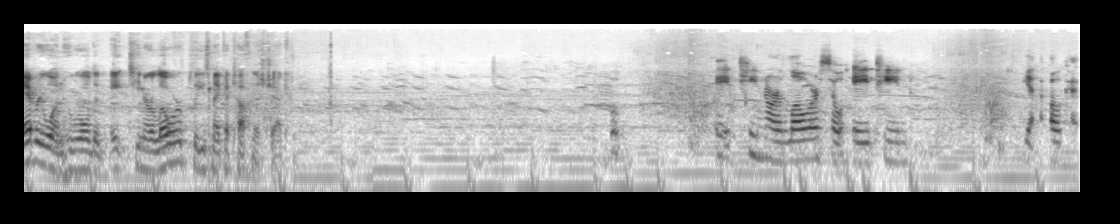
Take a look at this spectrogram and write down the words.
Everyone who rolled an 18 or lower, please make a toughness check. 18 or lower, so 18. Yeah, okay.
